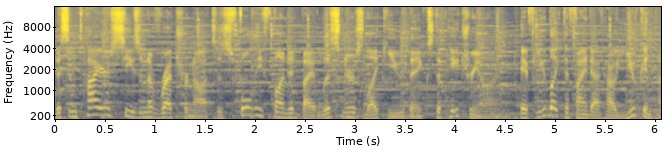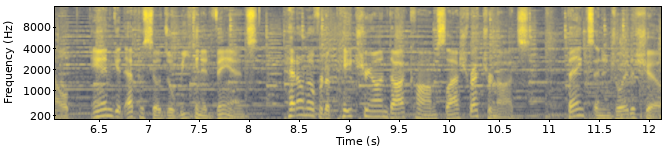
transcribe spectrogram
This entire season of Retronauts is fully funded by listeners like you thanks to Patreon. If you'd like to find out how you can help and get episodes a week in advance, head on over to patreon.com slash retronauts. Thanks and enjoy the show.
